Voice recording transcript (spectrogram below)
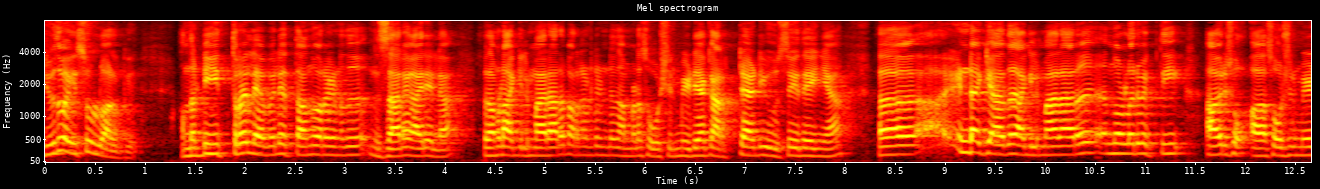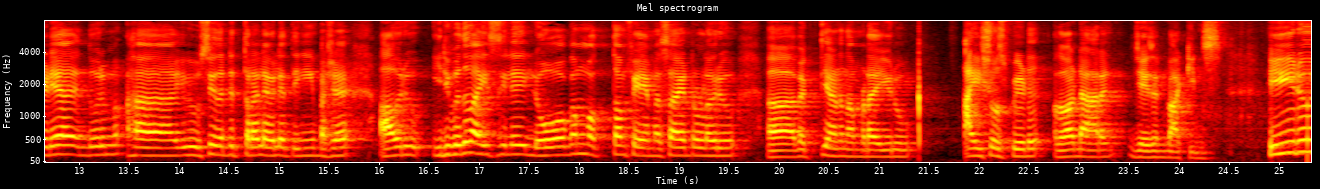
ഇരുപത് വയസ്സുള്ളൂ ആൾക്ക്. എന്നിട്ട് ഇത്ര ലെവൽ എത്താന്ന് പറയുന്നത് നിസ്സാര കാര്യമല്ല. ഇപ്പം നമ്മുടെ അഖിൽമാരാറ് പറഞ്ഞിട്ടുണ്ട് നമ്മുടെ സോഷ്യൽ മീഡിയ കറക്റ്റായിട്ട് യൂസ് ചെയ്ത് കഴിഞ്ഞാൽ ഉണ്ടാക്കിയ അത് അഖിൽമാരാറ് എന്നുള്ളൊരു വ്യക്തി ആ ഒരു സോഷ്യൽ മീഡിയ എന്തോരം യൂസ് ചെയ്തിട്ട് ഇത്ര ലെവലിൽ എത്തിങ്ങി പക്ഷേ ആ ഒരു ഇരുപത് വയസ്സിൽ ലോകം മൊത്തം ഫേമസ് ആയിട്ടുള്ള ഒരു വ്യക്തിയാണ് നമ്മുടെ ഈ ഒരു ഐഷോ സ്പീഡ് അഥവാ ഡാരൻ ജേസൺ വാക്കിൻസ് ഈ ഒരു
